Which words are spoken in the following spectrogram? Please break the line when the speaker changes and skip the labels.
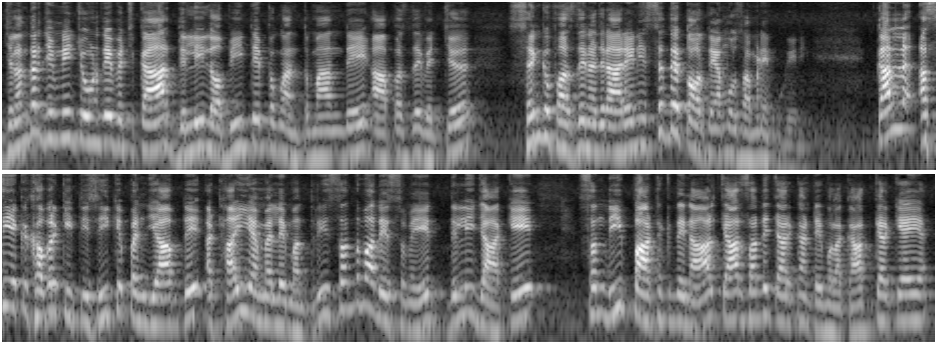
ਜਲੰਧਰ ਜਿਮਨੀ ਚੋਣ ਦੇ ਵਿਚਕਾਰ ਦਿੱਲੀ ਲੌਬੀ ਤੇ ਭਗਵੰਤ ਮਾਨ ਦੇ ਆਪਸ ਦੇ ਵਿੱਚ ਸਿੰਘ ਫਸਦੇ ਨਜ਼ਰ ਆ ਰਹੇ ਨੇ, ਸਿੱਧੇ ਤੌਰ ਤੇ ਆਮੋ ਸਾਹਮਣੇ ਹੋ ਗਏ ਨੇ। ਕੱਲ ਅਸੀਂ ਇੱਕ ਖਬਰ ਕੀਤੀ ਸੀ ਕਿ ਪੰਜਾਬ ਦੇ 28 ਐਮਐਲਏ ਮੰਤਰੀ ਸੰਧਵਾ ਦੇ ਸਮੇਤ ਦਿੱਲੀ ਜਾ ਕੇ ਸੰਦੀਪ ਪਾਠਕ ਦੇ ਨਾਲ 4.5 ਘੰਟੇ ਮੁਲਾਕਾਤ ਕਰਕੇ ਆਏ ਆ।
